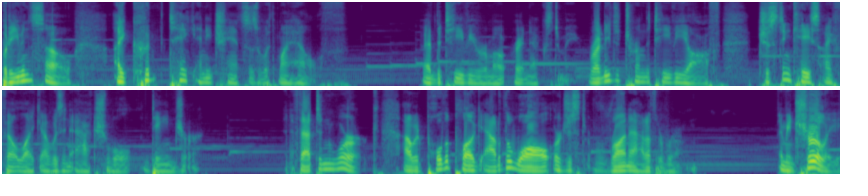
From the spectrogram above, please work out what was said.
But even so, I couldn't take any chances with my health. I had the TV remote right next to me, ready to turn the TV off, just in case I felt like I was in actual danger. And if that didn't work, I would pull the plug out of the wall or just run out of the room. I mean, surely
